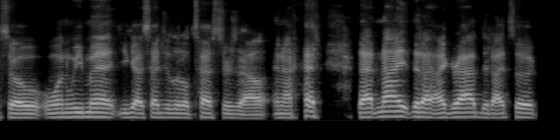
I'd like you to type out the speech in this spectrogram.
So when we met, you guys had your little testers out, and I had that night that I, I grabbed it. I took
